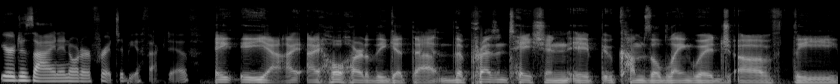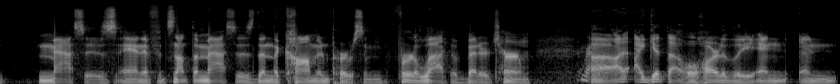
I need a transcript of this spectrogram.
your design in order for it to be effective. yeah, I, I wholeheartedly get that. The presentation it becomes a language of the masses, and if it's not the masses, then the common person, for lack of better term. Right. Uh, I, I get that wholeheartedly, and and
